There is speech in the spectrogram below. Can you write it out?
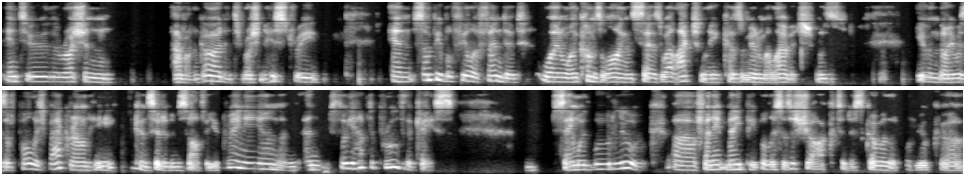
into the Russian avant garde, into Russian history. And some people feel offended when one comes along and says, well, actually, Kazimir Malevich was, even though he was of Polish background, he considered himself a Ukrainian. And, and so you have to prove the case. Same with Burliuk. Uh, for many, people, this is a shock to discover that Burliuk uh,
